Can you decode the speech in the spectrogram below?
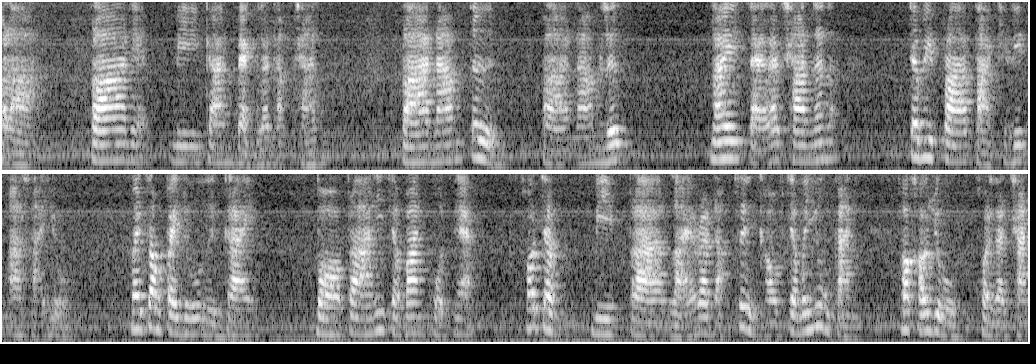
ปลา ปลาเนี่ยมีการแบ่งระดับชั้น ปลาน้ำตื้น ปลาน้ำลึก ในแต่ละชั้นนั้น จะมีปลาต่างชนิดอาศัยอยู่ ไม่ต้องไปดูอื่นไกล บ่อปลาที่ชาวบ้านขุดเนี่ยเขาจะมีปลาหลายระดับ ซึ่งเขาจะไม่ยุ่งกัน เพราะเขาอยู่คนละชั้น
